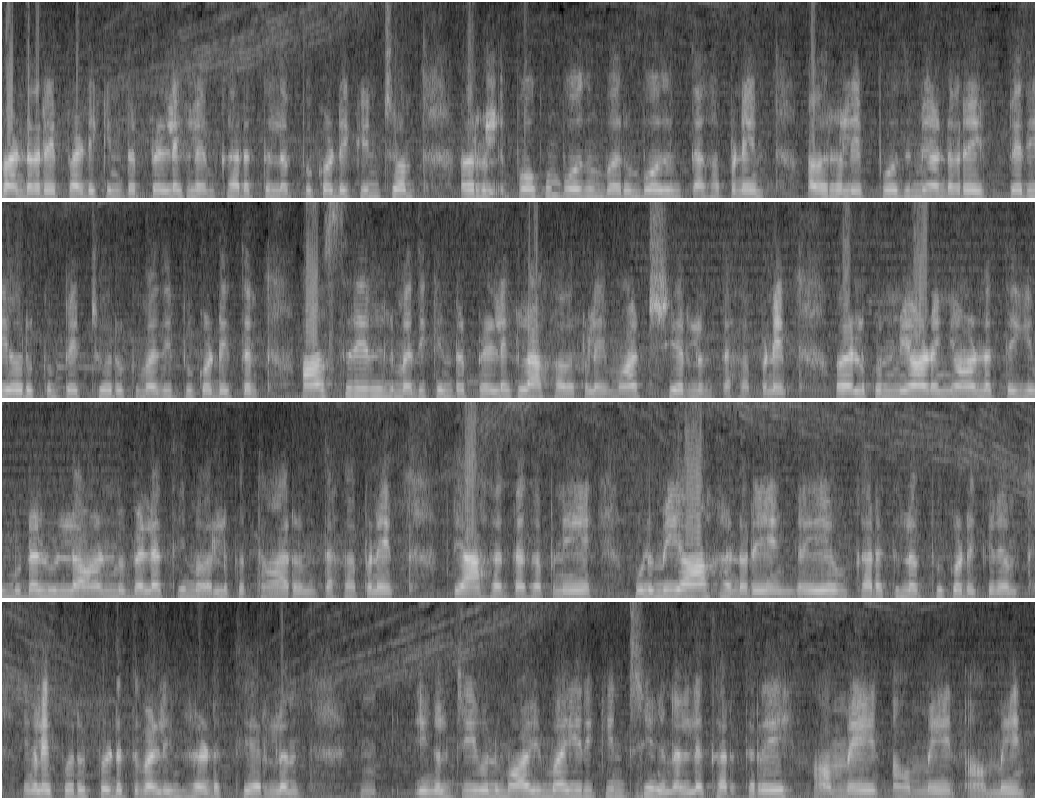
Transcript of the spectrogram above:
ஆண்டவரை படிக்கின்ற பிள்ளைகளையும் கருத்தில் ஒப்பு கொடுக்கின்றோம். அவர்கள் போகும்போதும் வரும்போதும் தகப்பனே அவர்கள் எப்போதுமே ஆண்டவரை பெரியோருக்கும் பெற்றோருக்கும் மதிப்பு கொடுத்து ஆசிரியர்கள் மதிக்கின்ற பிள்ளைகளாக அவர்களை மாற்றியர்களும் தகப்பனே. அவர்களுக்கு உண்மையான ஞானத்தையும் உடல் உள்ள ஆன்ம பலத்தையும் அவர்களுக்கு தாரும் தகப்பனே. அப்படியாக தகப்பனே முழுமையாக ஆண்டவரை எங்களையும் கருத்தில் ஒப்பு கொடுக்கணும். எங்களை பொறுப்பெடுத்து வழி நடத்தியர்களும் எங்கள் ஜீவனும் ஆயுமாய் இருக்கின்ற எங்கள் நல்ல கர்த்தரே அமேன் அமேன் அமேன்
